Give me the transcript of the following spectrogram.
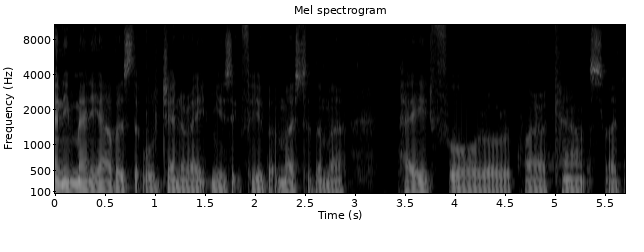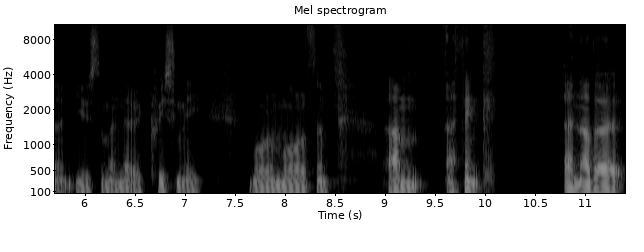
many many others that will generate music for you, but most of them are paid for or require accounts. I don't use them, and there are increasingly more and more of them. Um, I think another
